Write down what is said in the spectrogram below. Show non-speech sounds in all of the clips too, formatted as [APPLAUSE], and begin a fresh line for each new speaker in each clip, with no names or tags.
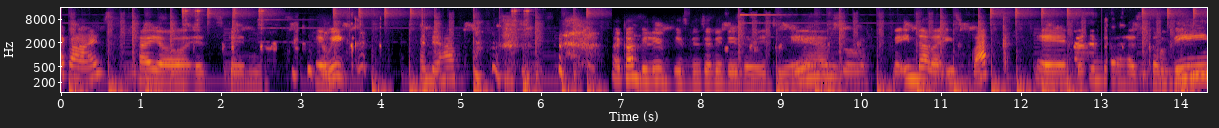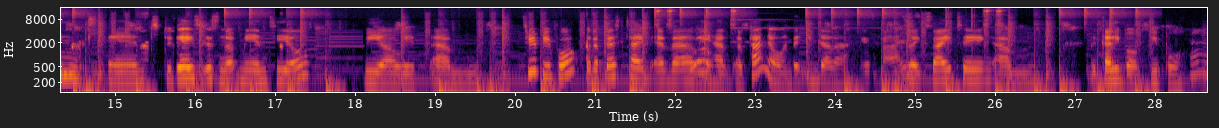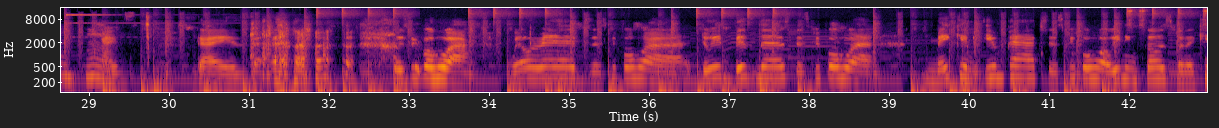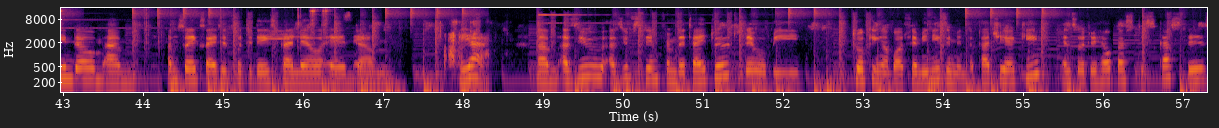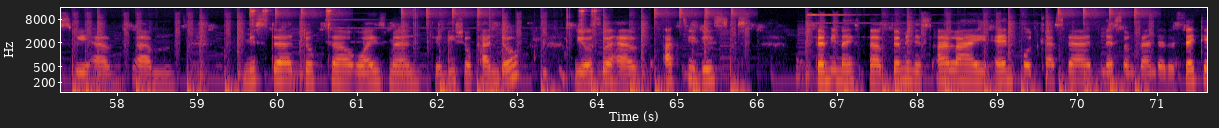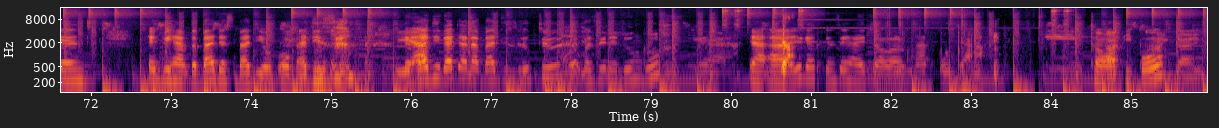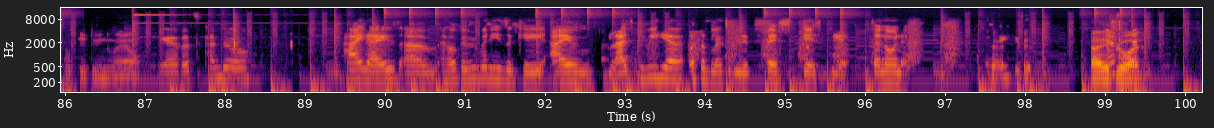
Hi guys.
Hi y'all. It's been a week.
And they have [LAUGHS]
I can't believe it's been seven days already.
yeah, so the Indaba is back.
And the Indaba has convened. And today it's just not me and Tio. We are with um three people. For the first time ever, we have a panel on the Indaba. So exciting. Um the caliber of people.
Mm. Guys.
Guys. [LAUGHS] [LAUGHS] there's people who are well read, there's people who are doing business, there's people who are making impacts, there's people who are winning souls for the kingdom. Um, I'm so excited for today's panel and um, yeah. Um, as you as you've seen from the title, today we'll be talking about feminism and the patriarchy. And so to help us discuss this, we have um, Mr. Dr. Wiseman Felisho Kando. We also have activist, feminist, uh, feminist ally, and podcaster Nason Banda II. And we have the baddest baddie of all baddies, [LAUGHS] the
Yeah.
baddie that other baddies look to, because in a lungu.
Yeah.
Yeah, uh, you guys can say hi to our
In
to our people.
Hi guys, hope you're doing well.
Yeah, that's Kando.
Hi guys, um, I hope everybody is okay. I am glad to be here. Also glad to be the first guest here. It's an honor.
Thank you.
Hi everyone.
